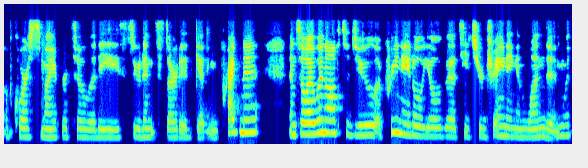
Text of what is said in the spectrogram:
Of course, my fertility students started getting pregnant. And so I went off to do a prenatal yoga teacher training in London with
